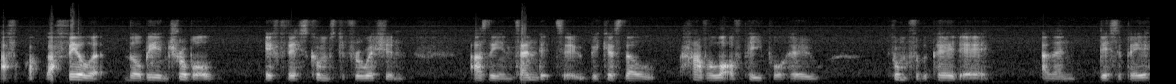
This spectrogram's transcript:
I, I feel that they'll be in trouble if this comes to fruition as they intend it to because they'll have a lot of people who come for the payday and then disappear.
